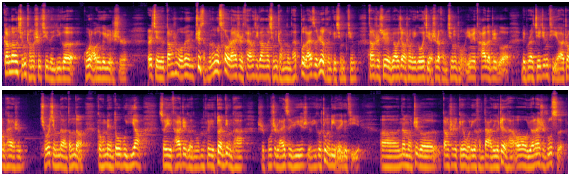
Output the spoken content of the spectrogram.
刚刚形成时期的一个古老的一个陨石。而且当时我问，这怎么能够测出来是太阳系刚刚形成的？它不来自任何一个行星。当时薛伟彪教授也给我解释的很清楚，因为它的这个里边的结晶体啊状态是。球形的等等各方面都不一样，所以它这个我们可以断定它是不是来自于有一个重力的一个体。呃，那么这个当时给我了一个很大的一个震撼。哦，原来是如此。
